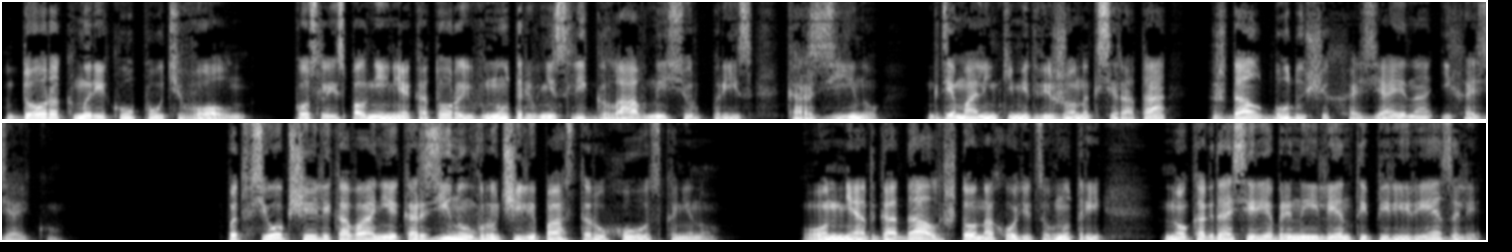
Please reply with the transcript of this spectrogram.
«Дорог моряку путь волн», после исполнения которой внутрь внесли главный сюрприз — корзину, где маленький медвежонок-сирота ждал будущих хозяина и хозяйку. Под всеобщее ликование корзину вручили пастору Хуосканину. Он не отгадал, что находится внутри, но когда серебряные ленты перерезали,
